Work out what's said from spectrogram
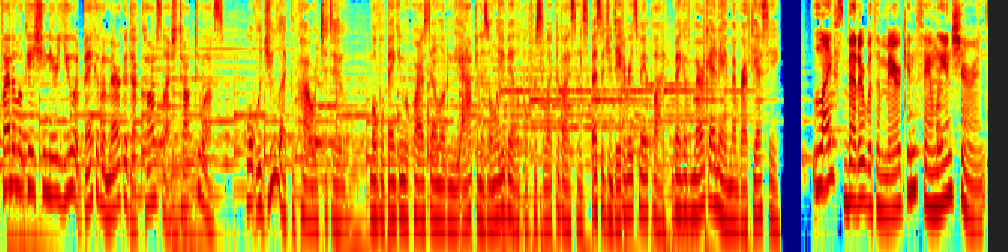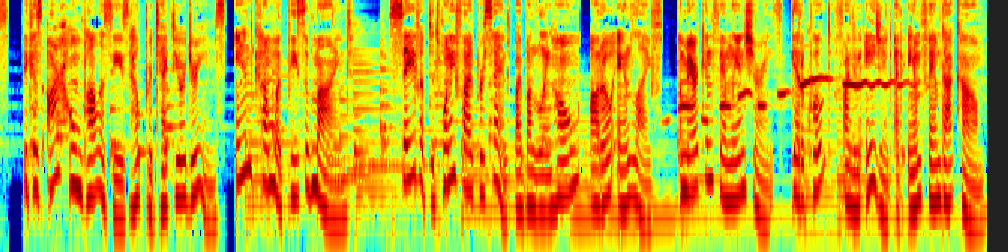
Find a location near you at bankofamerica.com slash talk to us. What would you like the power to do? Mobile banking requires downloading the app and is only available for select devices. Message and data rates may apply. Bank of America and a member FDIC. Life's better with American Family Insurance because our home policies help protect your dreams and come with peace of mind. Save up to 25% by bundling home, auto, and life. American Family Insurance. Get a quote, find an agent at amfam.com.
